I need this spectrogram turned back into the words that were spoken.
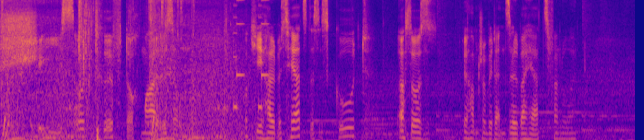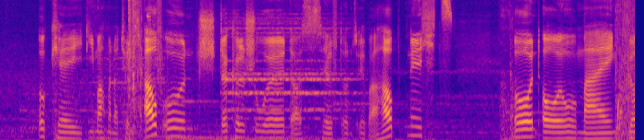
Schieß und triff doch mal. So. Okay, halbes Herz, das ist gut. Achso, wir haben schon wieder ein Silberherz verloren. Okay, die machen wir natürlich auf und Stöckelschuhe, das hilft uns überhaupt nichts. Und oh mein Gott.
